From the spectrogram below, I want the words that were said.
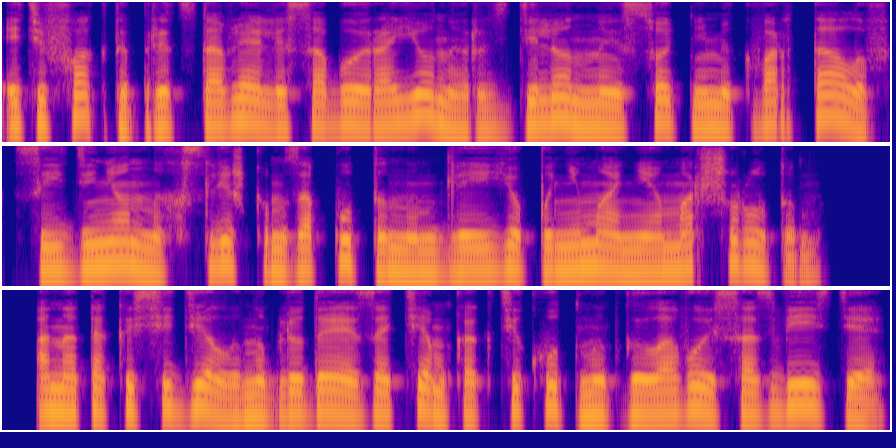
Эти факты представляли собой районы, разделенные сотнями кварталов, соединенных слишком запутанным для ее понимания маршрутом. Она так и сидела, наблюдая за тем, как текут над головой созвездия,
